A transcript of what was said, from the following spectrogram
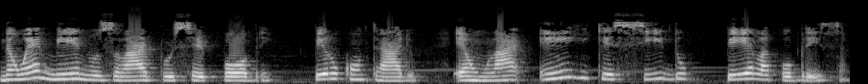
Não é menos lar por ser pobre, pelo contrário, é um lar enriquecido pela pobreza.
